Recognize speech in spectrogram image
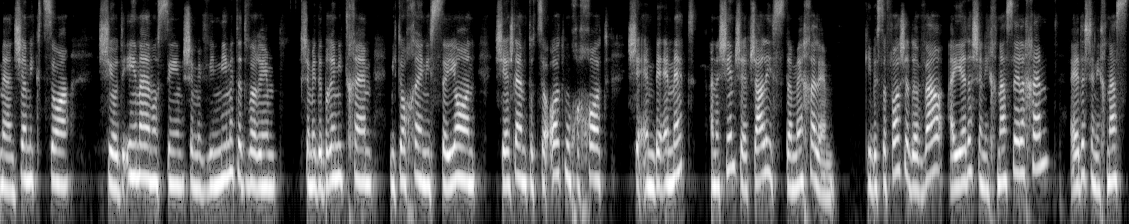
מאנשי מקצוע, שיודעים מה הם עושים, שמבינים את הדברים, שמדברים איתכם מתוך אה, ניסיון, שיש להם תוצאות מוכחות, שהם באמת אנשים שאפשר להסתמך עליהם. כי בסופו של דבר, הידע שנכנס אליכם, הידע שנכנס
